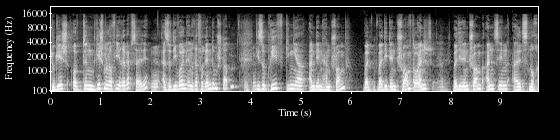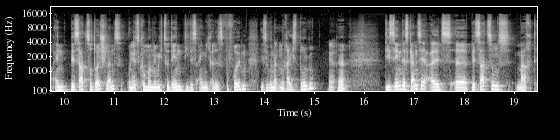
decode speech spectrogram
Du gehst, auf- dann gehst mal auf ihre Webseite. Also die wollen ein Referendum starten. Dieser Brief ging ja an den Herrn Trump, weil, weil die den Trump an, weil die den Trump ansehen als noch ein Besatzer Deutschlands. Und Ja. jetzt kommen wir nämlich zu denen, die das eigentlich alles verfolgen, die sogenannten Reichsbürger. Ja. Ja? Die sehen das Ganze als äh, Besatzungsmacht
